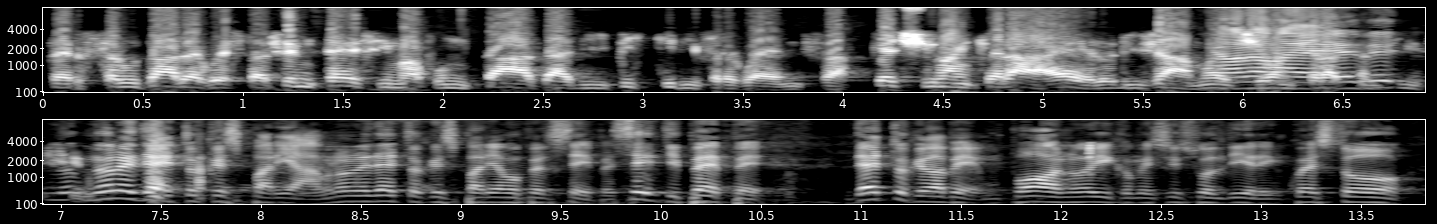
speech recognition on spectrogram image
per salutare questa centesima puntata di picchi di frequenza, che ci mancherà, eh, lo diciamo, eh, No, ci no, ma mancherà è- tantissimo. non è detto che spariamo, non è detto che spariamo per sempre. Senti Peppe, detto che vabbè, un po' a noi come si suol dire, in questo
